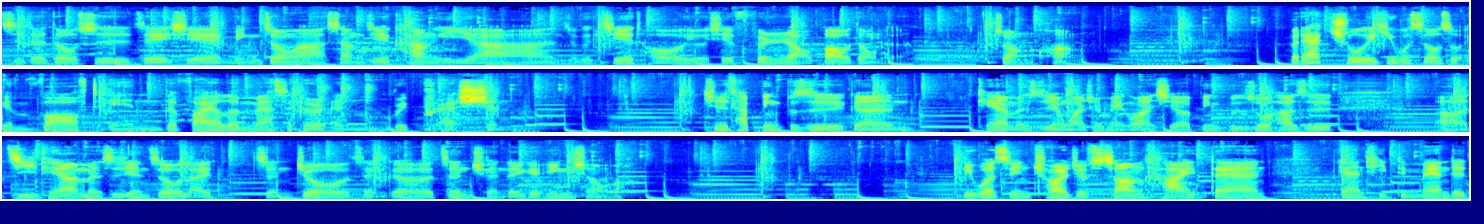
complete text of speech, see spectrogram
指的都是这些民众啊上街抗议啊，这个街头有一些纷扰暴动的状况。But actually, he was also involved in the violent massacre and repression. 其实他并不是跟天安门事件完全没关系哦，并不是说他是啊继天安门事件之后来拯救整个政权的一个英雄哦。He was in charge of Shanghai then, and he demanded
